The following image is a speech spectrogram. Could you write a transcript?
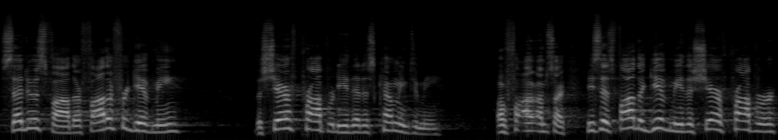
said to his father, Father, forgive me the share of property that is coming to me. Oh, I'm sorry. He says, Father, give me the share of proper,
